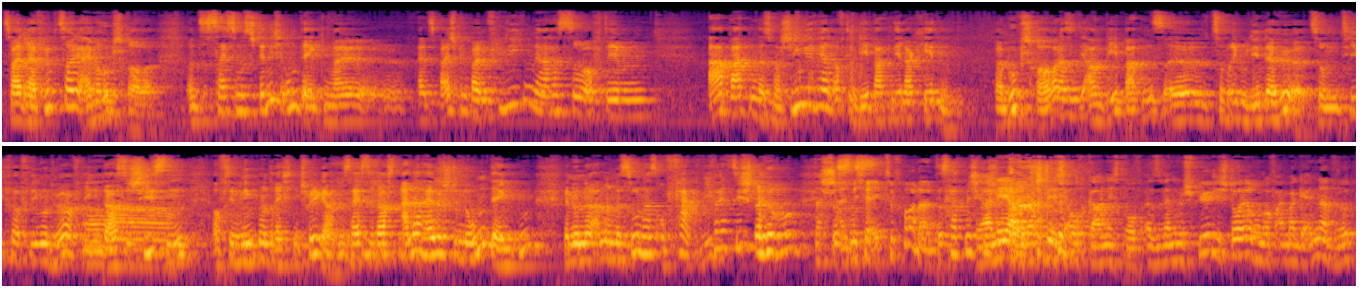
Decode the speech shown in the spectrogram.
Zwei, drei Flugzeuge, einmal Hubschrauber. Und das heißt, du musst ständig umdenken, weil äh, als Beispiel beim Fliegen, da hast du auf dem A-Button das Maschinengewehr und auf dem B-Button die Raketen. Beim Hubschrauber, da sind die A und B-Buttons äh, zum Regulieren der Höhe, zum tiefer fliegen und höher fliegen. Da hast du Schießen auf den linken und rechten Trigger. Das heißt, du darfst alle halbe Stunde umdenken, wenn du eine andere Mission hast. Oh fuck, wie war jetzt die Steuerung? Das scheint mich ja echt zu fordern. Das hat mich Ja, nee, gestört. aber da stehe ich auch gar nicht drauf. Also wenn im Spiel die Steuerung auf einmal geändert wird,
